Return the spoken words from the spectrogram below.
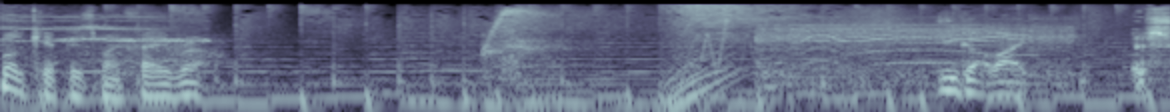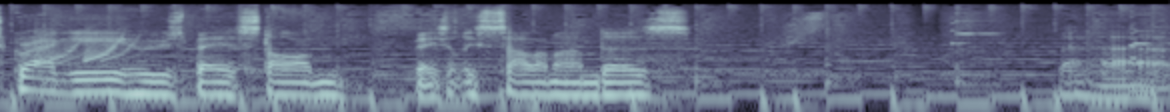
Mudkip is my favourite. You got like Scraggy who's based on basically salamanders. Uh,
